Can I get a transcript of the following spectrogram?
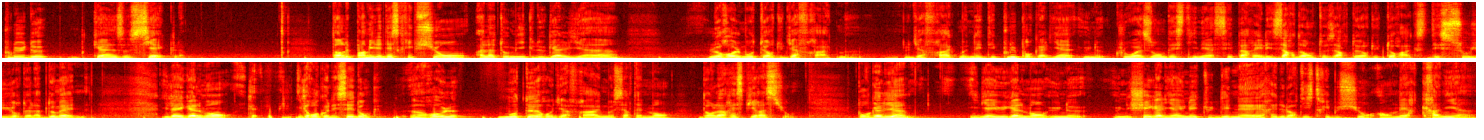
plus de 15 siècles. Parmi les descriptions anatomiques de Galien, le rôle moteur du diaphragme. Le diaphragme n'était plus pour Galien une cloison destinée à séparer les ardentes ardeurs du thorax des souillures de l'abdomen. Il a également, il reconnaissait donc un rôle moteur au diaphragme, certainement dans la respiration. Pour Galien, il y a eu également une, chez Galien une étude des nerfs et de leur distribution en nerfs crâniens,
